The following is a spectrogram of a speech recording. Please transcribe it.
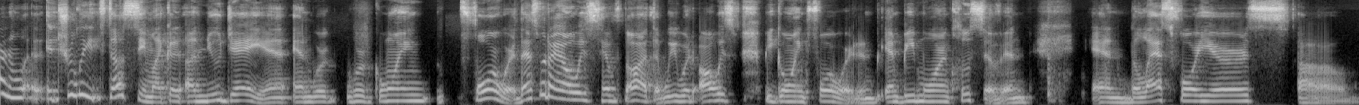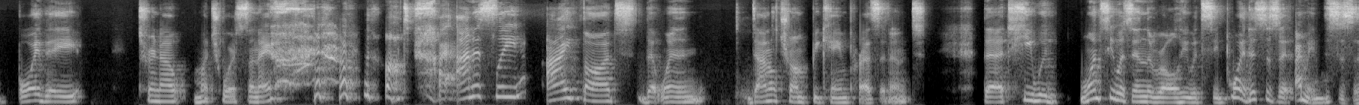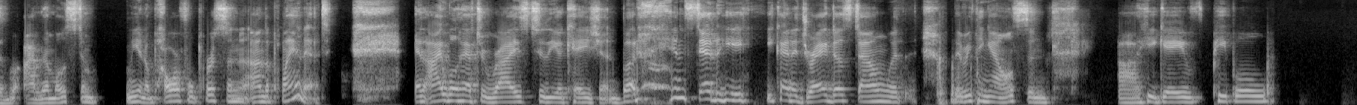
Don't know. It truly does seem like a, a new day, and, and, we're we're going forward. That's what I always have thought that we would always be going forward and and be more inclusive. And and the last four years, uh, boy, they turned out much worse than I. I honestly, I thought that when Donald Trump became president, that he would once he was in the role, he would see, boy, this is. I mean, this is a. I'm the most you know, powerful person on the planet. And I will have to rise to the occasion. But instead, he, he kind of dragged us down with, with everything else. And uh, he gave people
